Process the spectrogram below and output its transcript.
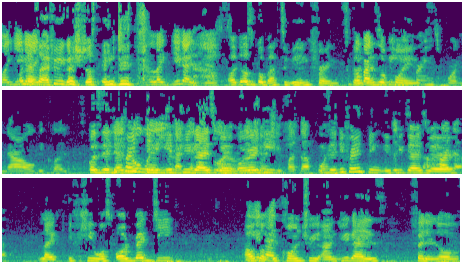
Like you honestly, I feel you guys should just end it. like you guys just Or just go back to being friends go because back there's to no being point. friends for now because Because the there's different no thing you if you guys were already. at that point. It's a different thing if you guys were harder. like if he was already out You of the country and you guys fell in love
